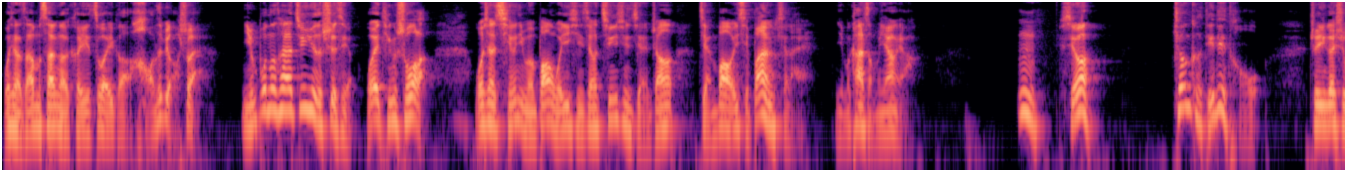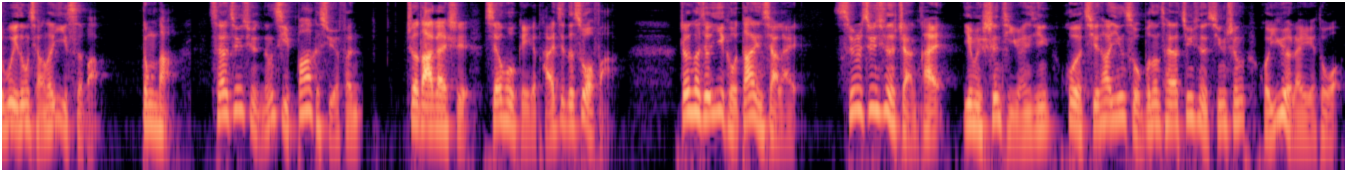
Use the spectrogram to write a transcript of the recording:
我想咱们三个可以做一个好的表率。你们不能参加军训的事情，我也听说了。我想请你们帮我一起将军训简章、简报一起办起来，你们看怎么样呀？”“嗯，行。”张克点点头，这应该是魏东强的意思吧？东大参加军训能记八个学分，这大概是相互给个台阶的做法。张克就一口答应下来。随着军训的展开，因为身体原因或者其他因素不能参加军训的新生会越来越多，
